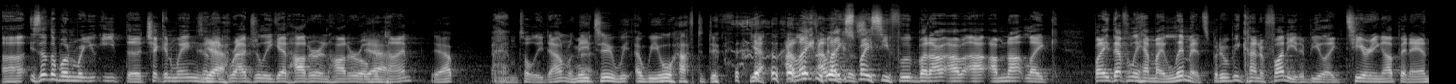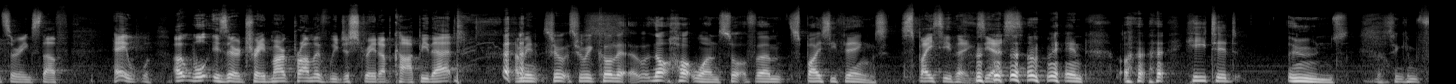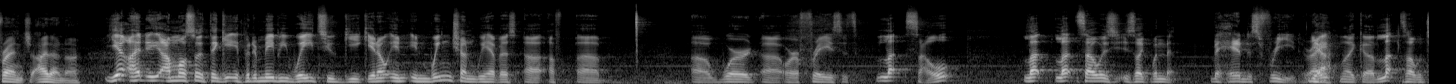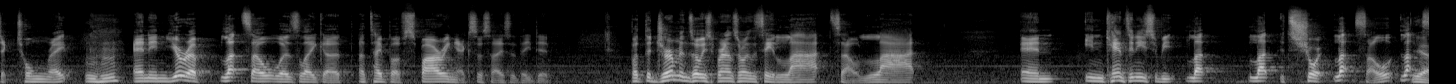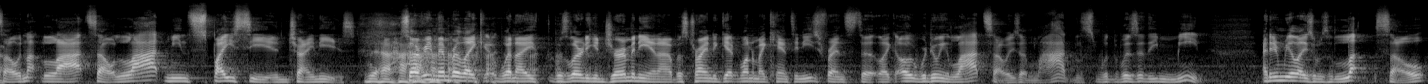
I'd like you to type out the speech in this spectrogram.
Uh, is that the one where you eat the chicken wings and Yeah. they gradually get hotter and hotter over yeah. time? Yep. I'm totally down with Me that. too. We, and we all have to do it. Yeah, I like I like spicy food, but I, I, I'm not like. But I definitely have my limits. But it would be kind of funny to be like tearing up and answering stuff. Hey, uh, well, is there a trademark problem if we just straight up copy that? I mean, should, should we call it not hot ones, sort of um, spicy things? Spicy things, yes. I mean, heated oons. I was thinking French. I don't know. yeah, I, I'm also thinking, but it may be way too geek. You know, in, in Wing Chun we have a a, a, a, word uh, or a phrase. It's lat sao. Lat lat sao is, is like when the the hand is freed, right? Yeah. Like a like chong, right? Mm-hmm. And in Europe, lat sao was like a, a type of sparring exercise that they did. But the Germans always pronounce it wrong. They say lat sao, lat. And in Cantonese, it would be lat, lat, it's short, lat sao, lat Yeah. sao, not lat sao. Lat means spicy in Chinese. so I remember like when I was learning in Germany and I was trying to get one of my Cantonese friends to like, oh, we're doing lat sao. He's like, lat, what, what does it even mean? I didn't realize it was lat sao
